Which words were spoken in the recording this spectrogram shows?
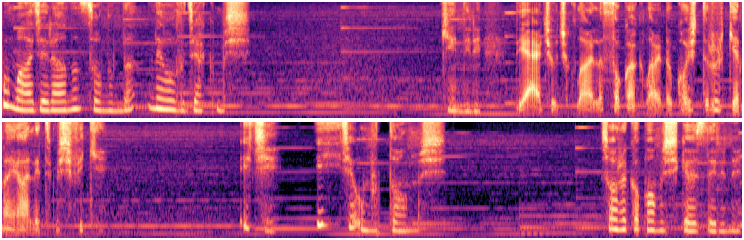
bu maceranın sonunda ne olacakmış? Kendini diğer çocuklarla sokaklarda koştururken hayal etmiş Fiki. İçi iyice umut dolmuş. Sonra kapamış gözlerini.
